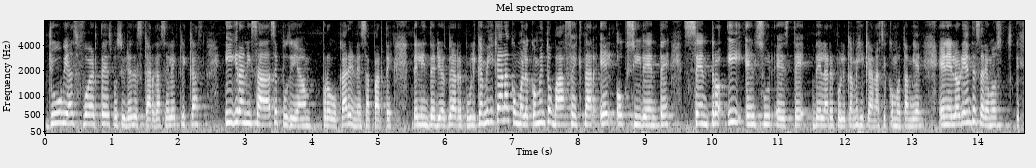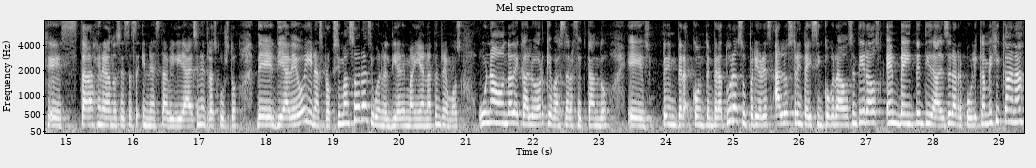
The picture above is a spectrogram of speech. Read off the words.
Lluvias fuertes, posibles descargas eléctricas y granizadas se pudieran provocar en esa parte del interior de la República Mexicana. Como le comento, va a afectar el occidente, centro y el sureste de la República Mexicana, así como también en el oriente estaremos estará generándose estas inestabilidades en el transcurso del día de hoy y en las próximas horas. Y bueno, el día de mañana tendremos una onda de calor que va a estar afectando eh, con temperaturas superiores a los 35 grados centígrados en 20 entidades de la República Mexicana,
